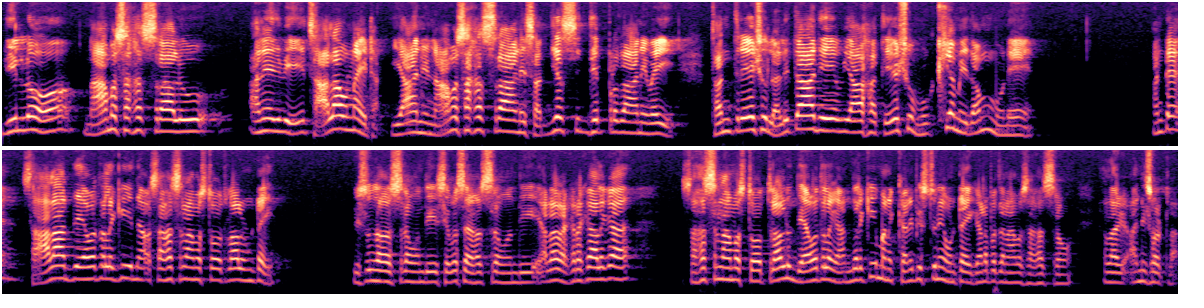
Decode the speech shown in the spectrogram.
దీనిలో నామసహస్రాలు అనేవి చాలా ఉన్నాయట. యాని నామసహస్రాన్ని సద్యసిద్ధి ప్రదానివై తంత్రేషు లలితాదేవ్యాహ తేషు ముఖ్యమిదం మునే. అంటే చాలా దేవతలకి సహస్రనామ స్తోత్రాలు ఉంటాయి. విష్ణు సహస్రం ఉంది శివ సహస్రం ఉంది అలా రకరకాలుగా సహస్రనామ స్తోత్రాలు దేవతలకి అందరికీ మనకు కనిపిస్తూనే ఉంటాయి. గణపతి నామ సహస్రం అలా అన్ని చోట్ల.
